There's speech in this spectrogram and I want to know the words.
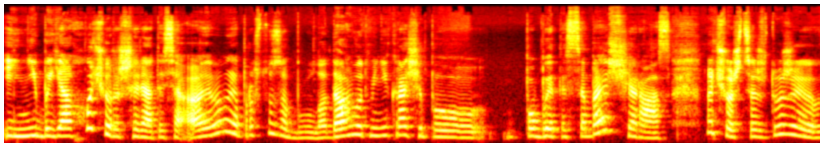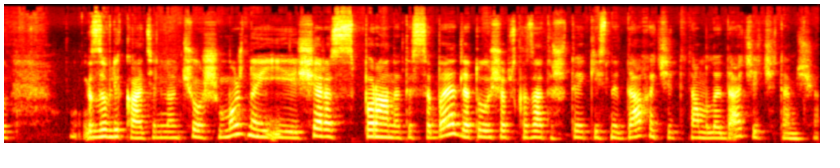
і ніби я хочу розширятися, а я просто забула. Да? От мені краще по, побити себе ще раз. Ну що ж, це ж дуже завлікательно. Чого ж, можна і ще раз поранити себе для того, щоб сказати, що ти якийсь недаха, чи ти там ледачий, чи там що.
